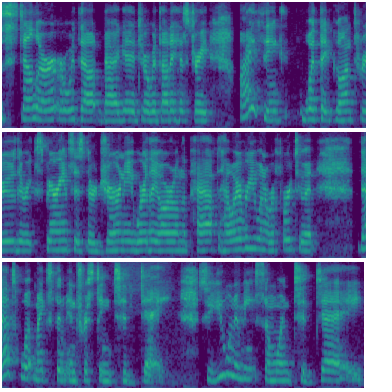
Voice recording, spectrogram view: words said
stellar or without baggage or without a history. I think what they've gone through, their experiences, their journey, where they are on the path, however you want to refer to it, that's what makes them interesting today. So you want to meet someone today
